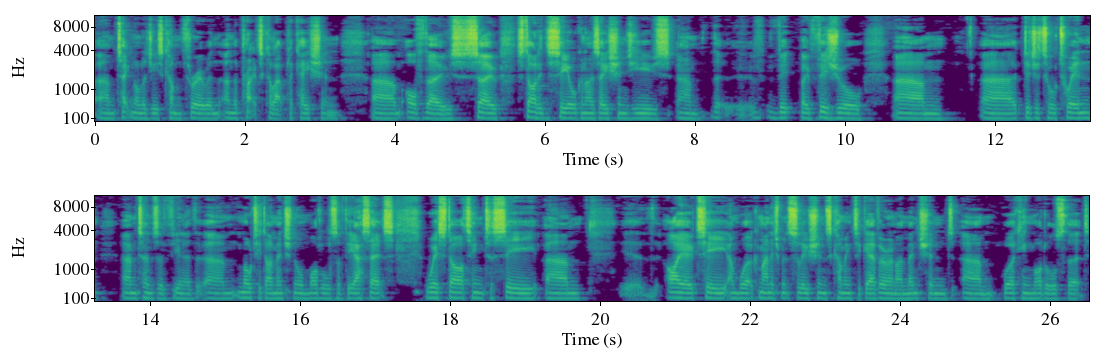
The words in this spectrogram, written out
um, technologies come through and, and the practical application um, of those. So started to see organisations use um, the, vi- both visual, um, uh, digital twin. Um, in terms of you know the, um, multi-dimensional models of the assets, we're starting to see um, IoT and work management solutions coming together. And I mentioned um, working models that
